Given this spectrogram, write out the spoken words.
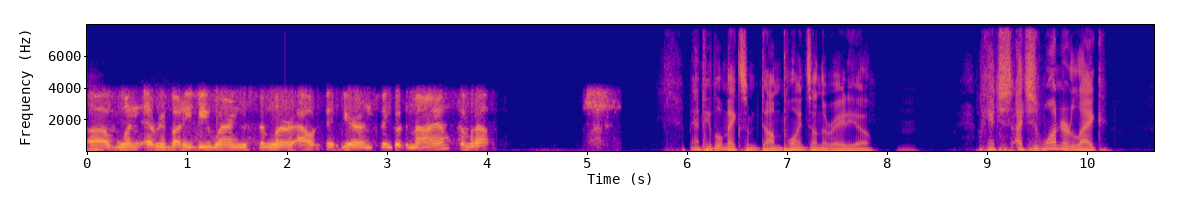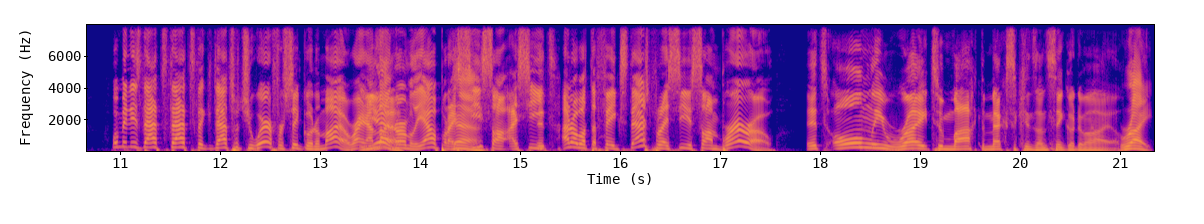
uh, wouldn't everybody be wearing the similar outfit here in Cinco de Mayo coming up? Man, people make some dumb points on the radio. Like I just I just wonder like Well, I mean, is that's that's the that's what you wear for Cinco de Mayo, right? I'm not normally out, but I see some. I see. It's- I don't know about the fake stash, but I see a sombrero. It's only right to mock the Mexicans on Cinco de Mayo. right.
